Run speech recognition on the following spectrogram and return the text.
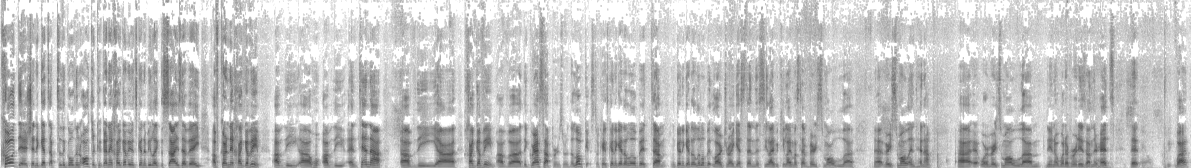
Kodesh and it gets up to the golden altar, it's going to be like the size of a of Karnei Chagavim, of the, uh, of the antenna of the uh, chagavim of uh, the grasshoppers or the locust. Okay, it's going to get a little bit um, going to get a little bit larger, I guess, than the silai. Kilai must have very small, uh, uh, very small antenna uh, or very small, um, you know, whatever it is on their heads. That what?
